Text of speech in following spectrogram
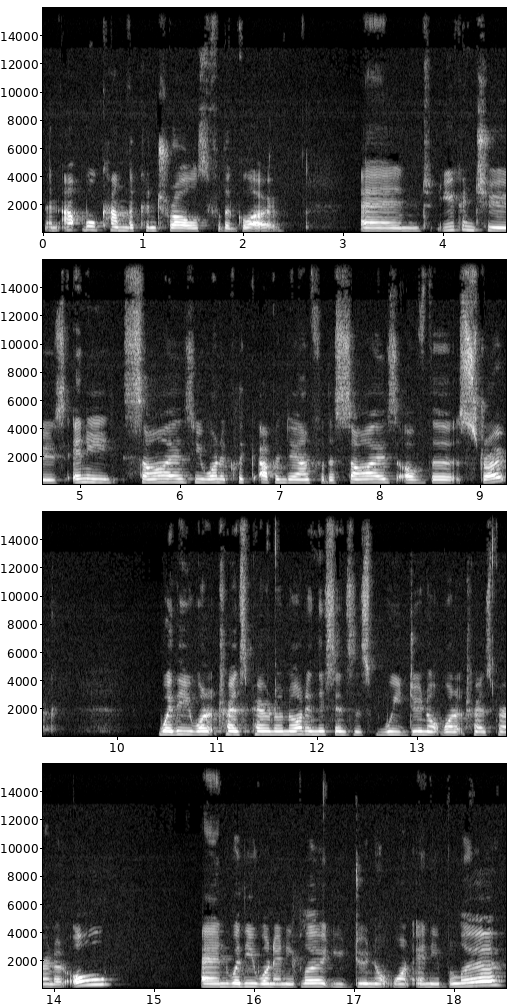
and up will come the controls for the glow. And you can choose any size you want to click up and down for the size of the stroke. Whether you want it transparent or not, in this instance, we do not want it transparent at all. And whether you want any blur, you do not want any blur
